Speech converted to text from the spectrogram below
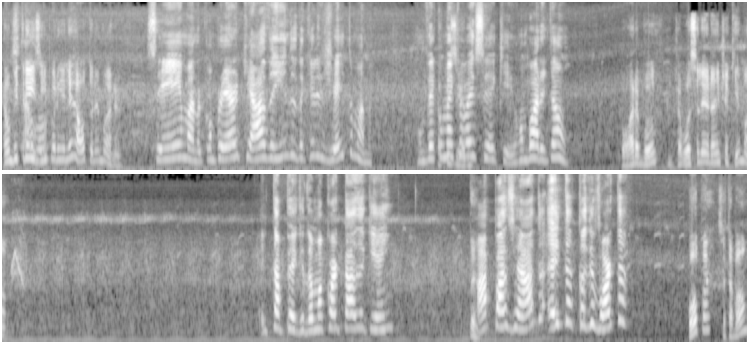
É um B3zinho, porém ele é alto, né, mano? Sim, mano. Comprei arqueado ainda daquele jeito, mano. Vamos ver como é que vai ser aqui. Vambora, então? Bora, boa. Acabou o acelerante aqui, mano. Eita, pega, deu uma cortada aqui, hein? É. Rapaziada, eita, tô de volta. Opa, você tá bom?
